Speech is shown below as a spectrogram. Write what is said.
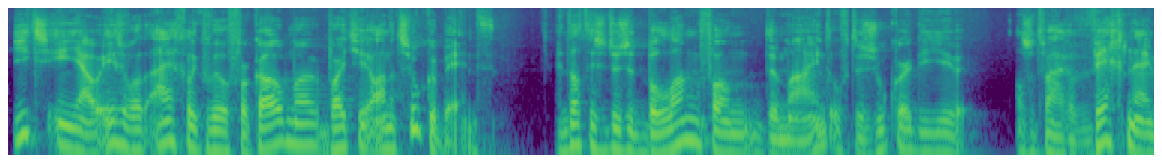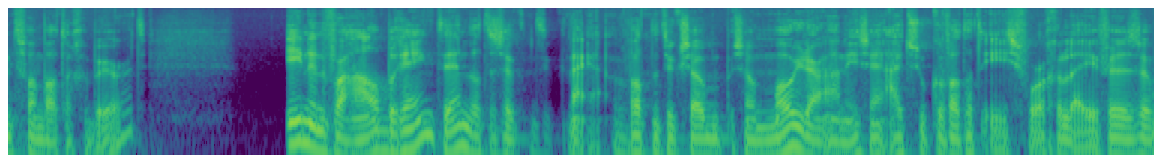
iets in jou is wat eigenlijk wil voorkomen wat je aan het zoeken bent. En dat is dus het belang van de mind of de zoeker die je als het ware wegneemt van wat er gebeurt. In een verhaal brengt. En dat is ook nou ja, wat natuurlijk zo, zo mooi daaraan is. Hè, uitzoeken wat het is, vorige leven.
